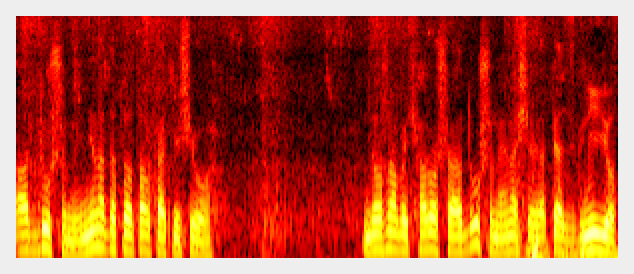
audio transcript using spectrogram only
отдушины, не надо туда толкать ничего. Должна быть хорошая отдушина, иначе опять сгниет.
